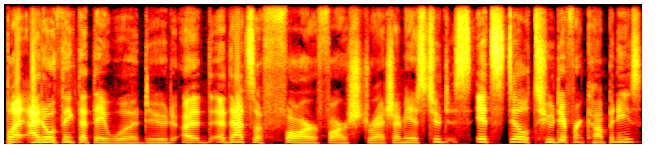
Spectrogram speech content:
but I don't think that they would, dude. Uh, th- that's a far, far stretch. I mean, it's two. It's still two different companies.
